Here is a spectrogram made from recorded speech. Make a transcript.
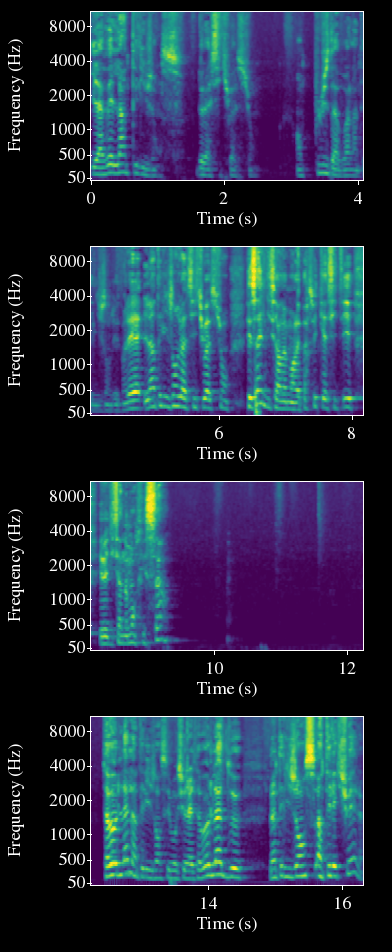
Il avait l'intelligence de la situation, en plus d'avoir l'intelligence L'intelligence de la situation, c'est ça le discernement, la perspicacité et le discernement, c'est ça. Ça va au-delà de l'intelligence émotionnelle, ça va au-delà de l'intelligence intellectuelle.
